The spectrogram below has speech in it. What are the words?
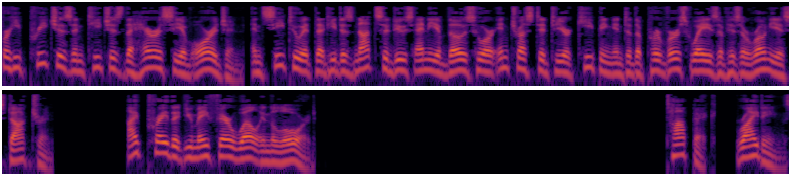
for he preaches and teaches the heresy of Origen, and see to it that he does not seduce any of those who are entrusted to your keeping into the perverse ways of his erroneous doctrine. I pray that you may fare well in the Lord. Writings.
